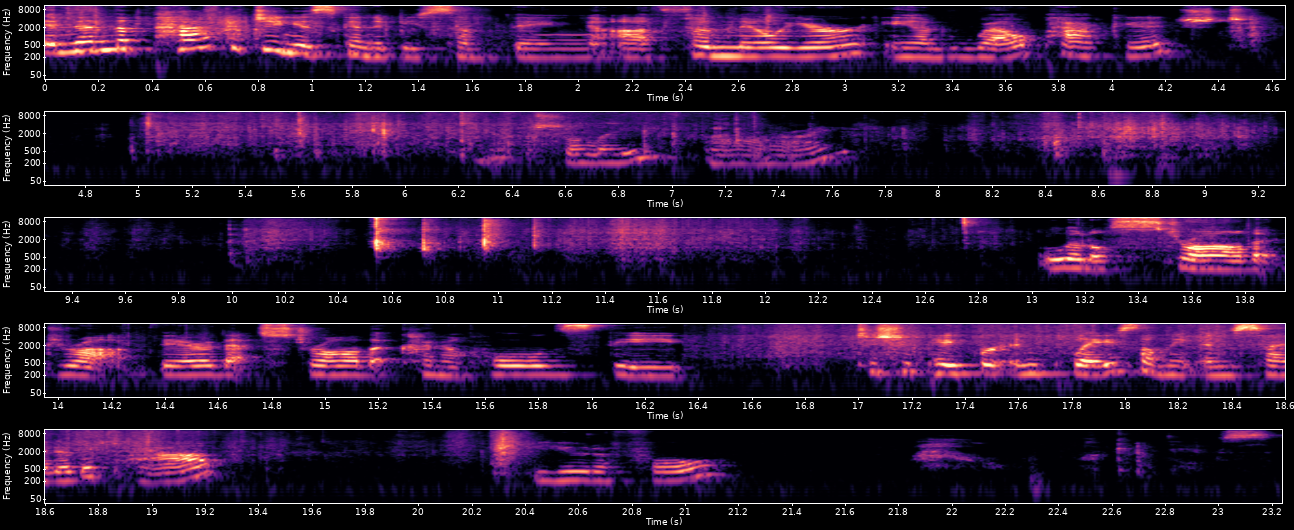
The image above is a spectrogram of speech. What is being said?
And then the packaging is going to be something uh, familiar and well packaged. Actually, all right. Little straw that dropped there, that straw that kind of holds the tissue paper in place on the inside of the cap. Beautiful. Wow, look at this.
